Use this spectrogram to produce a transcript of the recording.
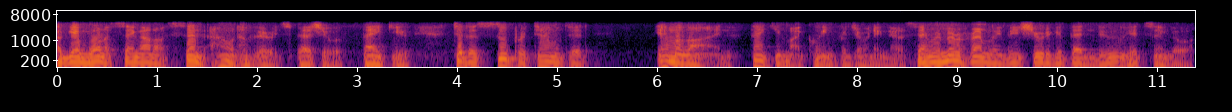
Again, want to sing out or send out a very special thank you to the super talented Emmaline. Thank you, my queen, for joining us. And remember, family, be sure to get that new hit single,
